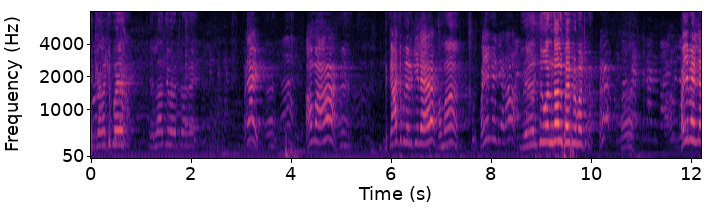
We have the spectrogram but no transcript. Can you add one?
கிளட்டு போய் எல்லாத்தையும் விரட்டுறானே. அடேய் ஆமா. இந்த காட்டுக்குள்ள இருக்கீல. ஆமா. பயமே இல்லையாடா? எது வந்தாலும் பயப்பட மாட்டேன். பயமே இல்ல.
